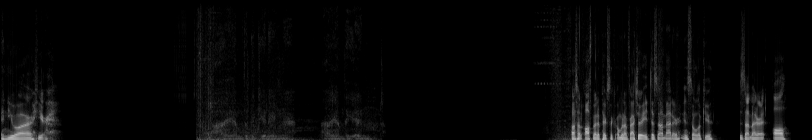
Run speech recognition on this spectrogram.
And you are here. I am the beginning. I am the end. Also, on off meta picks like Omen on Fracture, it does not matter in solo queue. Does not matter at all.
